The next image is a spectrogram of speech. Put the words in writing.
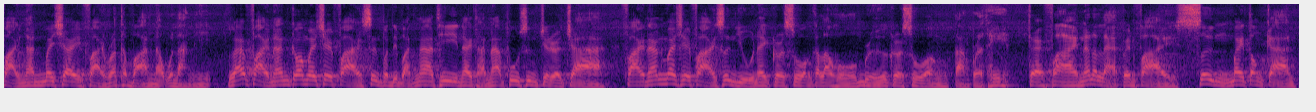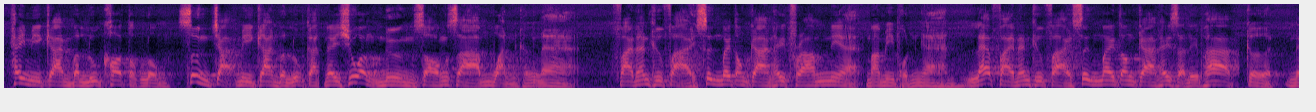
ฝ่ายนั้นไม่ใช่ฝ่ายรัฐบาลณเวลานี้ และฝ่ายนั้นก็ไม่ใช่ฝ่ายซึ่งปฏิบัติหน้าที่ในฐานะผู้ซึ่งเจรจา ฝ่ายนั้นไม่ใช่ฝ่ายซึ่งอยู่ในกระทรวงกลาโหม หรือกระทรวงต่างประเทศ แต่ฝ่ายนั้นนั่นแหละเป็นฝ่ายซึ่งไม่ต้องการให้มีการบรรลุข้อตกลง ซึ่งจะมีการบรรลุกันในช่วง 1 2 3 วันข้างหน้า ฝ่ายนั้นคือฝ่ายซึ่งไม่ต้องการให้ทรัมป์เนี่ยมามีผลงาน และฝ่ายนั้นคือฝ่ายซึ่งไม่ต้องการให้สันติภาพเกิดใน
